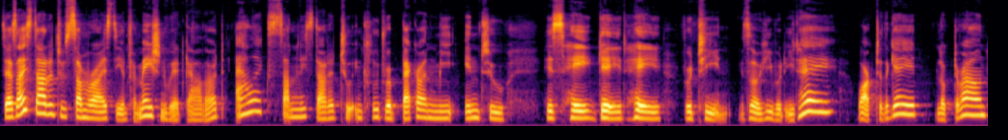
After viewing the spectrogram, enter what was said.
So, as I started to summarize the information we had gathered, Alex suddenly started to include Rebecca and me into his hay, gate hay routine. So, he would eat hay, walk to the gate, looked around,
